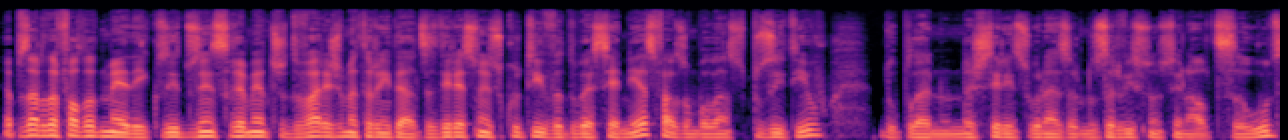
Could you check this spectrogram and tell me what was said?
Apesar da falta de médicos e dos encerramentos de várias maternidades, a direção executiva do SNS faz um balanço positivo do plano Nascer em Segurança no Serviço Nacional de Saúde.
